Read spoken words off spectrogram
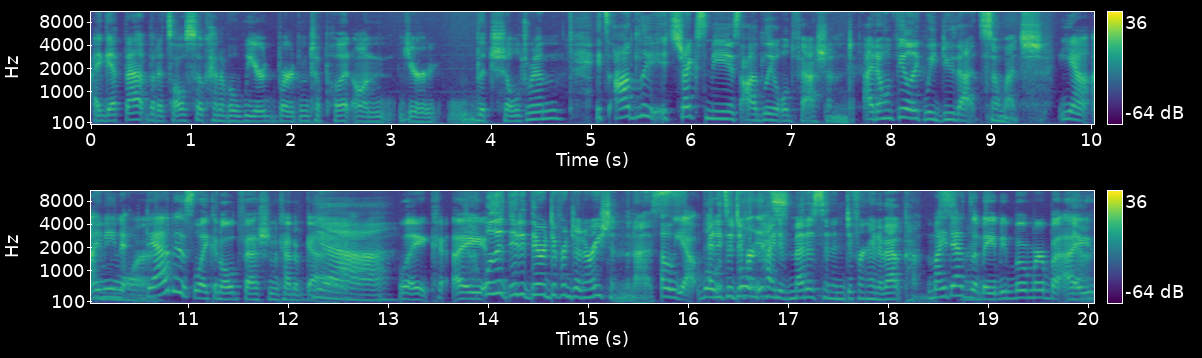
i get that but it's also kind of a weird burden to put on your the children It's oddly, it strikes me as oddly old fashioned. I don't feel like we do that so much. yeah i mean dad is like an old-fashioned kind of guy Yeah. like i Well, it, it, they're a different generation than us. Oh, yeah. Well, and it's a different well, kind of medicine and different kind of outcomes. my dad's a baby boomer but i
